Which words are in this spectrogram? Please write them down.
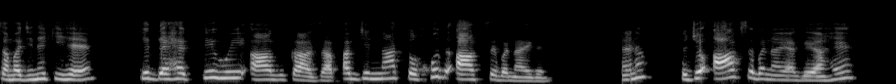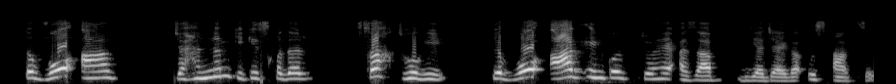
سمجھنے کی ہے کہ دہکتی ہوئی آگ کا عذاب۔ اب جنات تو خود آگ سے بنائے گئے، ہے نا؟ تو جو آگ سے بنایا گیا ہے تو وہ آگ جہنم کی کس قدر سخت ہوگی کہ وہ آگ ان کو جو ہے عذاب دیا جائے گا اس آگ سے۔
